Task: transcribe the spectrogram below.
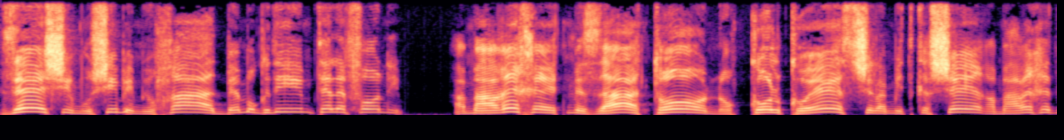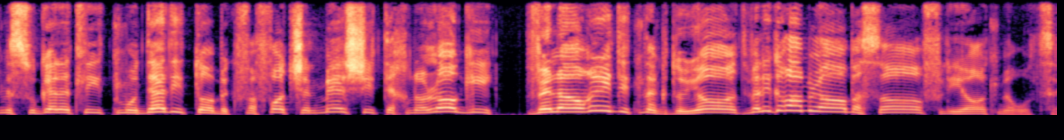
זה שימושי במיוחד במוקדים טלפוניים. המערכת מזהה טון או קול כועס של המתקשר, המערכת מסוגלת להתמודד איתו בכפפות של משי טכנולוגי ולהוריד התנגדויות ולגרום לו בסוף להיות מרוצה.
